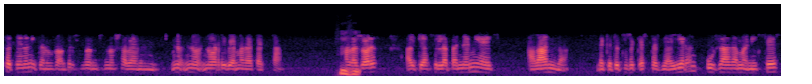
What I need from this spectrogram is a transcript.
que tenen i que nosaltres doncs, no sabem, no, no, no arribem a detectar. Mm -hmm. Aleshores, el que ha fet la pandèmia és, a banda de que totes aquestes ja hi eren, posar de manifest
